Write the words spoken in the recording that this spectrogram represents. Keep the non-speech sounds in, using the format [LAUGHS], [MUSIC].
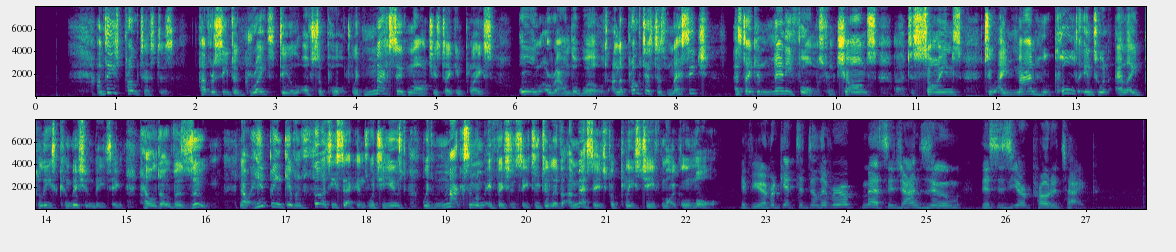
And these protesters have received a great deal of support, with massive marches taking place all around the world. And the protesters' message has taken many forms, from chants uh, to signs to a man who called into an LA Police Commission meeting held over Zoom. Now, he'd been given 30 seconds, which he used with maximum efficiency to deliver a message for Police Chief Michael Moore. If you ever get to deliver a message on Zoom, this is your prototype.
